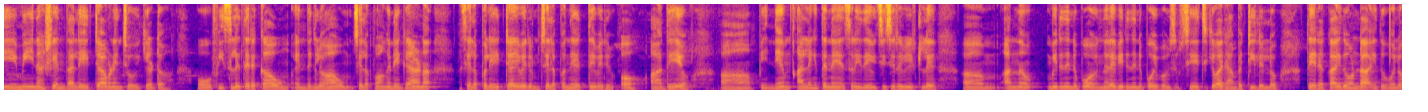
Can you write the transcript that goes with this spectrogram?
ഈ മീനാക്ഷി എന്താ ലേറ്റ് ആവണേന്ന് ചോദിക്കട്ടോ ഓഫീസിൽ തിരക്കാവും എന്തെങ്കിലും ആവും. ചിലപ്പോൾ അങ്ങനെയൊക്കെയാണ്. ചിലപ്പോൾ ലേറ്റായി വരും ചിലപ്പോൾ നേരത്തെ വരും. ഓ അതെയോ? ആ പിന്നെ അല്ലെങ്കിൽ തന്നെ ശ്രീദേവി ചേച്ചിയുടെ വീട്ടിൽ അന്ന് വിരുന്നിന് പോയി ഇന്നലെ വിരുന്നിന് പോയപ്പോൾ ചേച്ചിക്ക് വരാൻ പറ്റിയില്ലല്ലോ. തിരക്കായതുകൊണ്ടാണ് ഇതുപോലെ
